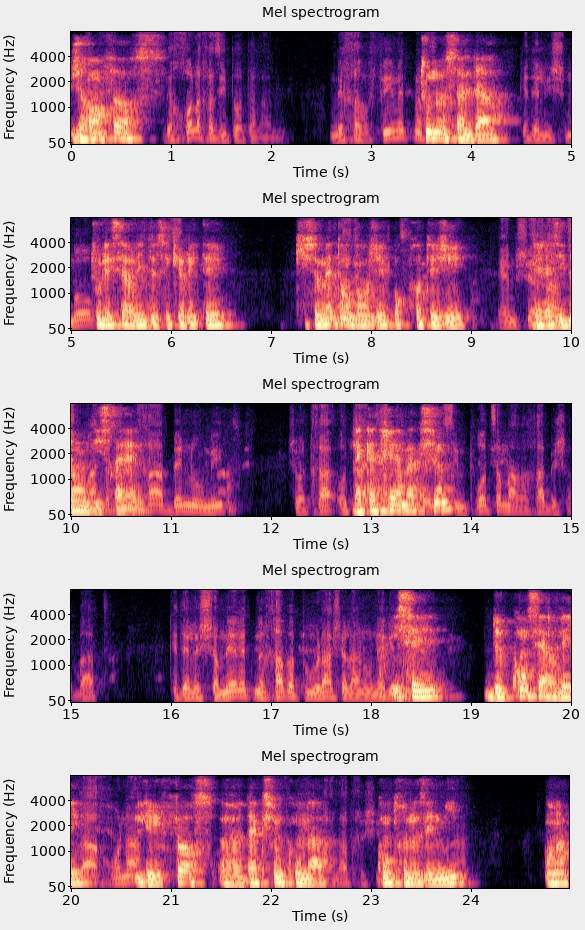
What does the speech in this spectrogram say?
Je renforce tous nos soldats, tous les services de sécurité qui se mettent en danger pour protéger les résidents d'Israël. La quatrième action, c'est de conserver les forces euh, d'action qu'on a contre nos ennemis en,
